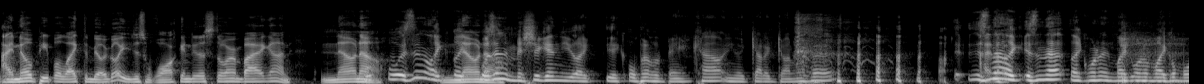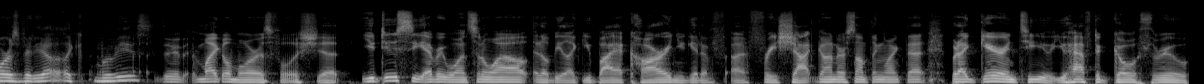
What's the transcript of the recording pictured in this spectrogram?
I know people like to be like, "Oh, you just walk into a store and buy a gun." No, no. Well, isn't it like, like No, no. wasn't it in Michigan you like you like open up a bank account and you like got a gun with it? isn't that like isn't that like one of Mike one of Michael Moore's video like movies? Dude, Michael Moore is full of shit. You do see every once in a while, it'll be like you buy a car and you get a, a free shotgun or something like that. But I guarantee you, you have to go through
